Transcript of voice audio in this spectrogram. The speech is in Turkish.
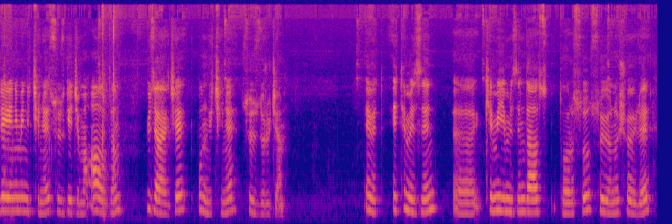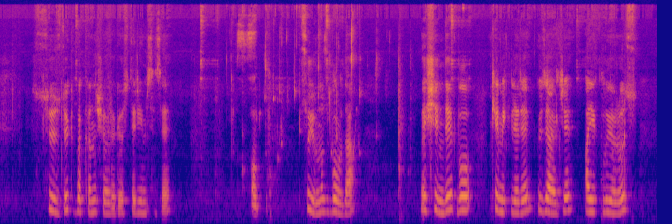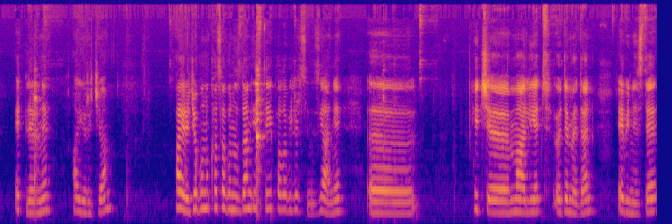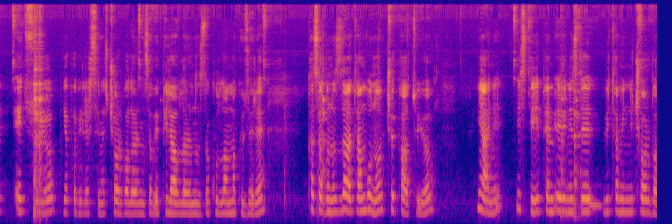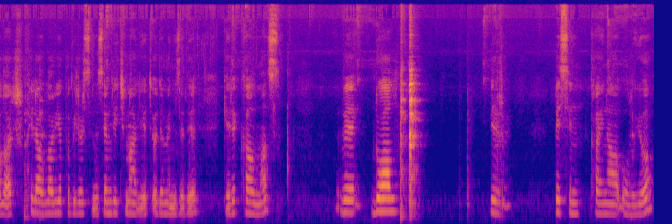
leğenimin içine süzgecimi aldım. Güzelce bunun içine süzdüreceğim. Evet etimizin e, kemiğimizin daha doğrusu suyunu şöyle süzdük. Bakın şöyle göstereyim size. Hop. Suyumuz burada. Ve şimdi bu kemikleri güzelce ayıklıyoruz. Etlerini ayıracağım. Ayrıca bunu kasabınızdan isteyip alabilirsiniz. Yani e, hiç e, maliyet ödemeden evinizde et suyu yapabilirsiniz. Çorbalarınızda ve pilavlarınızda kullanmak üzere. Kasabınız zaten bunu çöpe atıyor. Yani isteyip hem evinizde vitaminli çorbalar, pilavlar yapabilirsiniz. Hem de hiç maliyet ödemenize de gerek kalmaz. Ve doğal bir besin kaynağı oluyor.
